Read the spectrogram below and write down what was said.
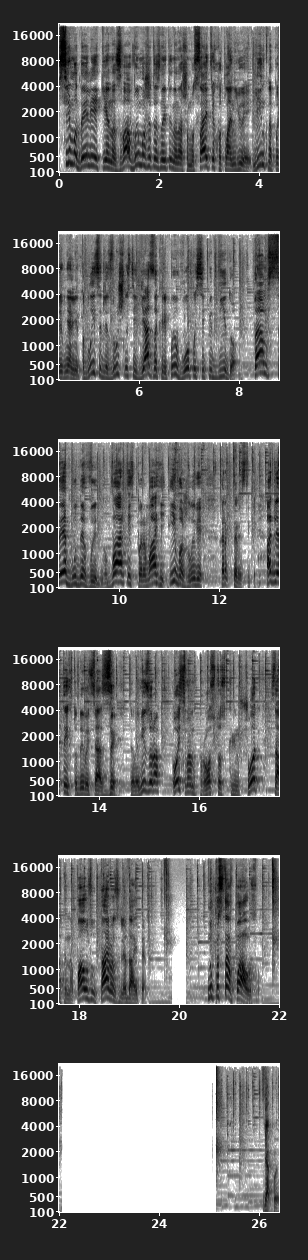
Всі моделі, які я назвав, ви можете знайти на нашому сайті Hotline.ua. Лінк на порівняльній таблиці для зручності я закріпив в описі під відео. Там все буде видно: вартість, переваги і важливі характеристики. А для тих, хто дивиться з телевізора, ось вам просто скріншот, ставте на паузу та розглядайте. Ну, постав паузу. Дякую.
